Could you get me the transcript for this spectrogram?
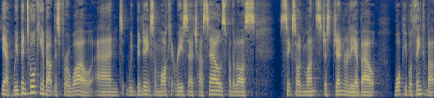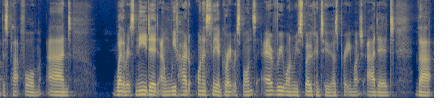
Yeah, we've been talking about this for a while and we've been doing some market research ourselves for the last six odd months, just generally about what people think about this platform and whether it's needed. And we've had honestly a great response. Everyone we've spoken to has pretty much added that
